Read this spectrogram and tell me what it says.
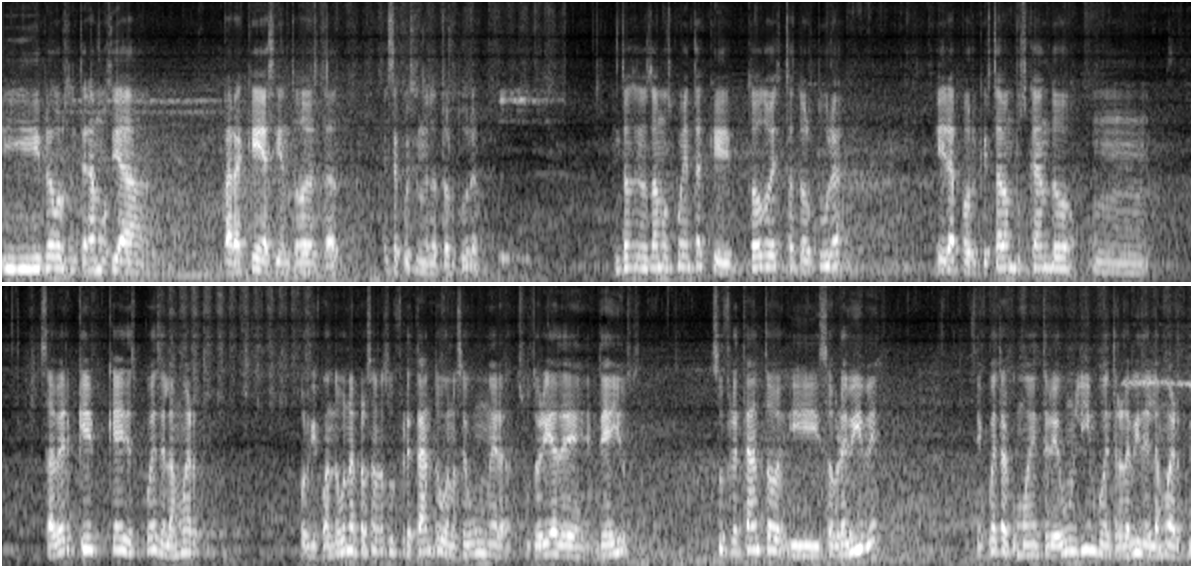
Y luego nos enteramos ya para qué hacían toda esta, esta cuestión de la tortura. Entonces nos damos cuenta que toda esta tortura era porque estaban buscando mm, saber qué, qué, hay después de la muerte. Porque cuando una persona sufre tanto, bueno, según era su teoría de, de ellos, sufre tanto y sobrevive, se encuentra como entre un limbo entre la vida y la muerte.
